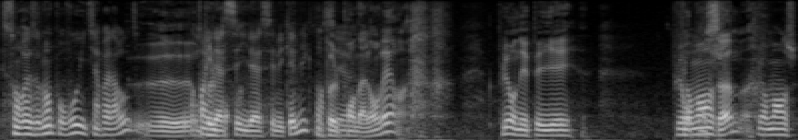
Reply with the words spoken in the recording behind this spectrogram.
Son raisonnement pour vous, il tient pas la route? Euh, Pourtant, il est, assez, il est, assez, mécanique. On peut le prendre à l'envers. plus on est payé, plus, on, consomme. Plus on mange.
